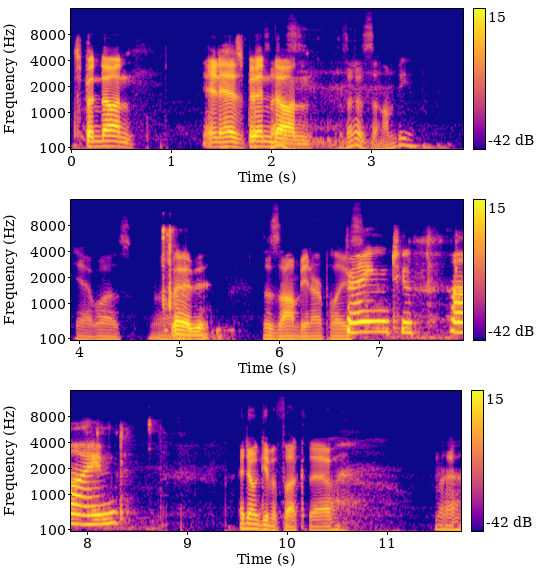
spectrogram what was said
it's been done. It has been Is that a- done. Was that a zombie? Yeah, it was. Oh, maybe. There's a zombie in our place. Trying to find. I don't give a fuck though. Nah.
